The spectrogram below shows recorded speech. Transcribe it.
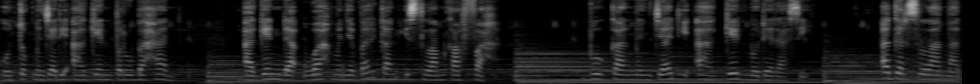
untuk menjadi agen perubahan, agen dakwah menyebarkan Islam kafah, bukan menjadi agen moderasi, agar selamat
